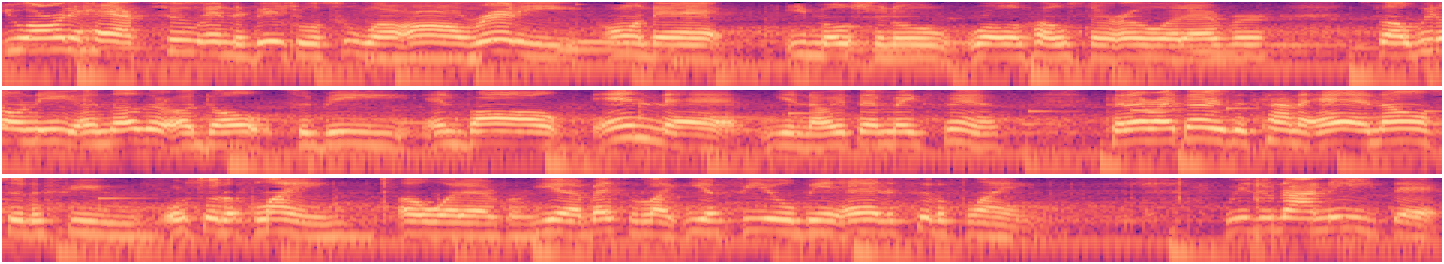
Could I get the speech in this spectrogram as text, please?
you already have two individuals who are already on that emotional roller coaster or whatever. So we don't need another adult to be involved in that, you know, if that makes sense. Cause that right there is just kind of adding on to the fuse or to the flame or whatever. Yeah, basically like your fuel being added to the flame. We do not need that.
